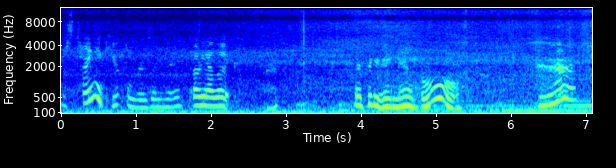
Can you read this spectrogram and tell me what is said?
There's tiny cucumbers in here. Oh yeah, look. They're pretty big now. Ooh.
